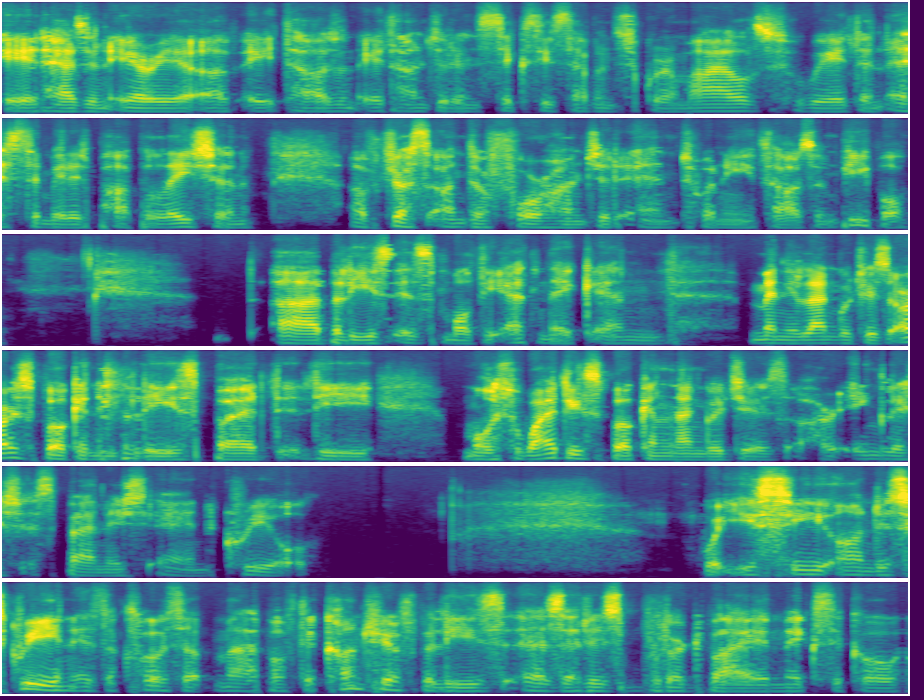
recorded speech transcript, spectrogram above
It has an area of 8,867 square miles with an estimated population of just under 420,000 people. Uh, Belize is multi-ethnic and many languages are spoken in Belize, but the most widely spoken languages are English, Spanish, and Creole. What you see on the screen is a close-up map of the country of Belize as it is bordered by Mexico,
